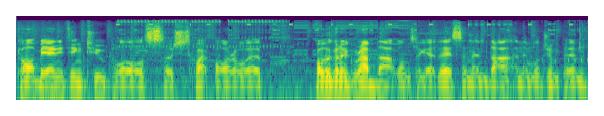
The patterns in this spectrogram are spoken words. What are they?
Can't be anything too close, so she's quite far away. Probably gonna grab that once I get this, and then that, and then we'll jump in.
